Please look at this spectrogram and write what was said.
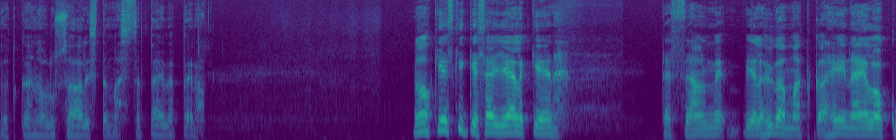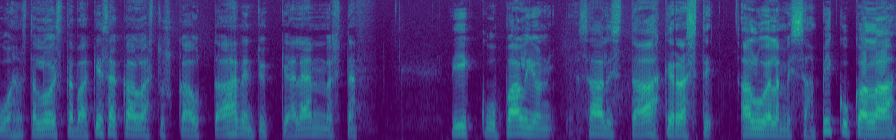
jotka on ollut saalistamassa päiväperho. No keskikesän jälkeen tässä on me vielä hyvä matka heinä-elokuun, loistavaa kesäkallastuskautta, ahven tykkää lämmöstä – liikkuu paljon, saalistaa ahkerasti alueella, missä on pikkukalaa.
